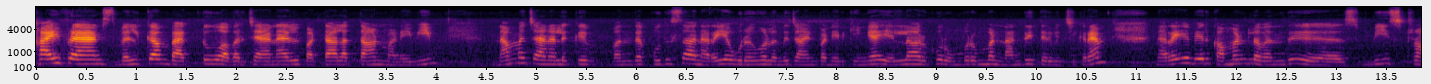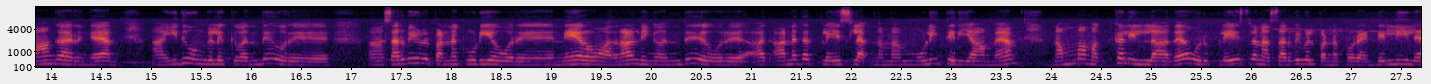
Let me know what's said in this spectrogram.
Hi friends welcome back to our channel பட்டாளத்தான் மனைவி. நம்ம சேனலுக்கு வந்த புதுசாக நிறைய உறவுகள் வந்து ஜாயின் பண்ணியிருக்கீங்க. எல்லாருக்கும் ரொம்ப ரொம்ப நன்றி தெரிவிச்சுக்கிறேன். நிறைய பேர் கமெண்டில் வந்து பி ஸ்ட்ராங்காக இருங்க. இது உங்களுக்கு வந்து ஒரு சர்வைவல் பண்ணக்கூடிய ஒரு நேரம். அதனால் நீங்கள் வந்து ஒரு அனதர் பிளேஸில் நம்ம மொழி தெரியாமல் நம்ம மக்கள் இல்லாத ஒரு பிளேஸில் நான் சர்வைவல் பண்ண போகிறேன் டெல்லியில்.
